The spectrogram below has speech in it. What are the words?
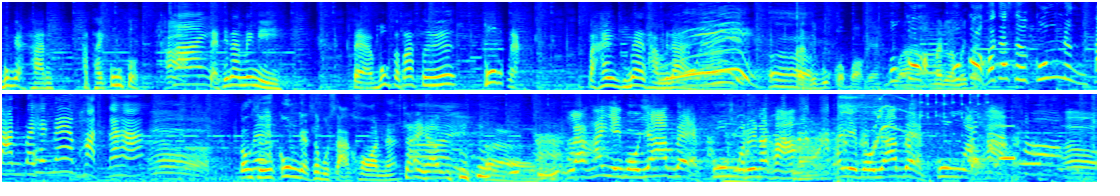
บุ๊กอยากทานผัดไทยกุ้งสด ค่ะ ใช่ แต่ที่นั่นไม่มี แต่บุ๊กสามารถซื้อกุ้งเนี่ย แต่ให้คุณแม่ทำไม่ได้ เออแต่ที่บุกโกะบอกไงบุกว่าโกะไม่เราบุกไม่โกะเขาจะซื้อกุ้งหนึ่งตันไปให้แม่ผัดนะคะเออต้องซื้อกุ้งจากสมุทรสาครนะ ใช่ครับ เออแล้วให้ยายโบย่าแบกกุ้งมาด้วยนะคะ ให้ยายโบย่าแบกกุ้งมาค่ะเออ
